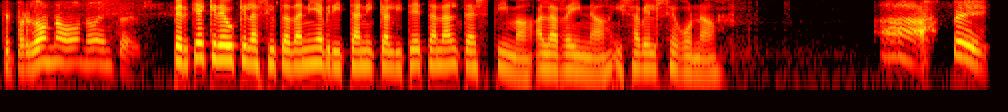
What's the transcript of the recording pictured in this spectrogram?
Que, perdó, no, no he entès. Per què creu que la ciutadania britànica li té tan alta estima a la reina Isabel II? Ah, bé.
